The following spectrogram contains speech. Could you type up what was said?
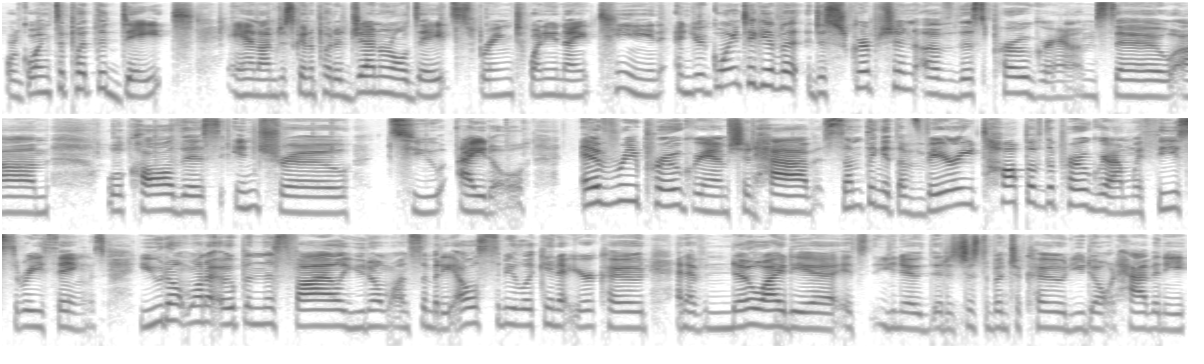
We're going to put the date, and I'm just going to put a general date, spring 2019, and you're going to give a description of this program. So um, we'll call this intro to IDLE every program should have something at the very top of the program with these three things. You don't want to open this file. You don't want somebody else to be looking at your code and have no idea it's, you know, that it's just a bunch of code. You don't have any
